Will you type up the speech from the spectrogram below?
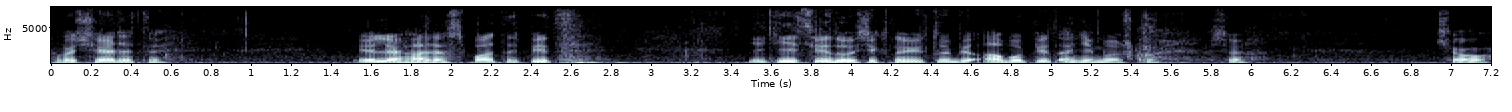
вечеряти і лягати спати під якийсь відосик на Ютубі або під анімешку. Все. Чао.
